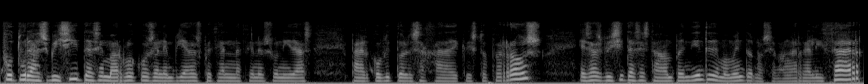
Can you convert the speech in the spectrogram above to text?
futuras visitas en Marruecos del enviado especial de Naciones Unidas para el conflicto del Sáhara de Christopher Ross. Esas visitas estaban pendientes y de momento no se van a realizar.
